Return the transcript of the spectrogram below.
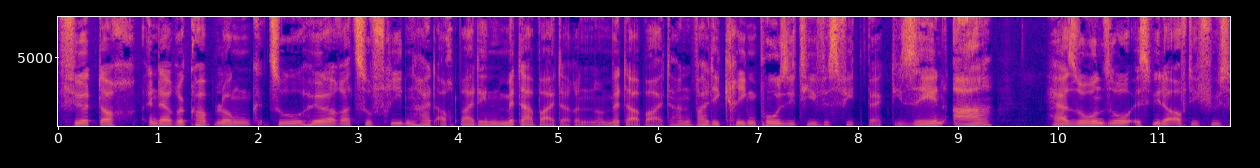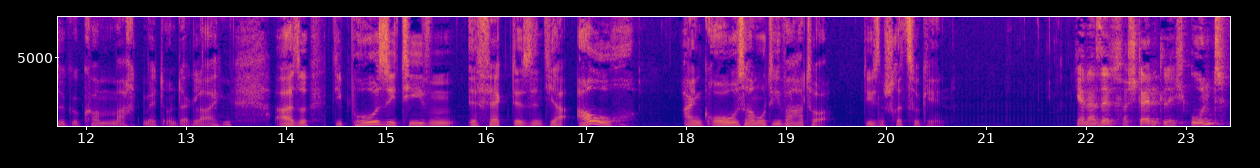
Führt doch in der Rückkopplung zu höherer Zufriedenheit auch bei den Mitarbeiterinnen und Mitarbeitern, weil die kriegen positives Feedback. Die sehen, ah, Herr so und so ist wieder auf die Füße gekommen, macht mit und dergleichen. Also die positiven Effekte sind ja auch ein großer Motivator, diesen Schritt zu gehen. Ja, na selbstverständlich. Und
